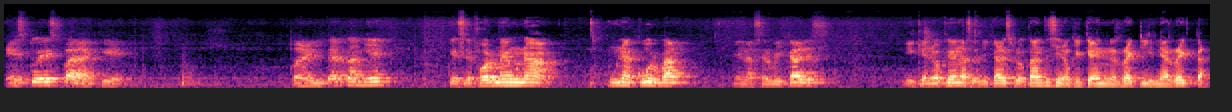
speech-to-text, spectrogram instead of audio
Esto es para que para evitar también que se forme una, una curva en las cervicales y que no queden las cervicales flotantes, sino que queden en recta, línea recta.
